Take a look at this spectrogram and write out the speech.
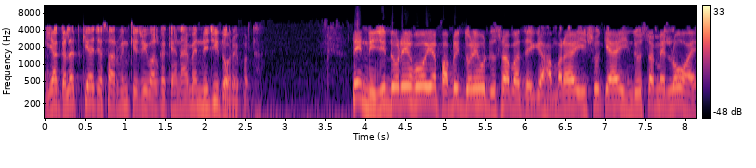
या गलत किया? जैसा अरविंद केजरीवाल का कहना है मैं निजी दौरे पर था। नहीं निजी दौरे हो या पब्लिक दौरे हो दूसरा बात है कि हमारा इशू क्या है हिंदुस्तान में लॉ है।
